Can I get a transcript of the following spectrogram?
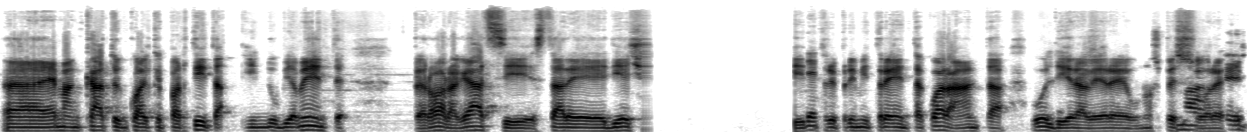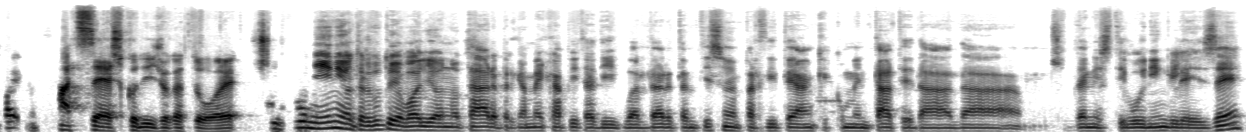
eh, è mancato in qualche partita, indubbiamente. Però ragazzi, stare 10 dentro i primi 30-40 vuol dire avere uno spessore poi, pazzesco di giocatore. Su Fognini, oltretutto, io voglio notare perché a me capita di guardare tantissime partite anche commentate da, da, su Tennis TV in inglese.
